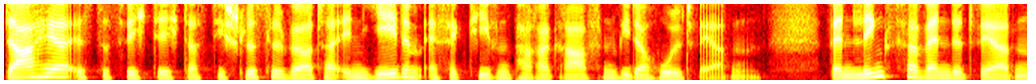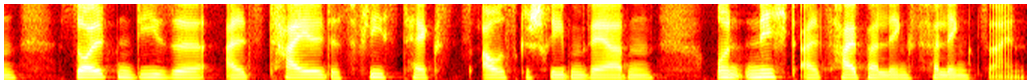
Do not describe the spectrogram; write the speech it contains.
Daher ist es wichtig, dass die Schlüsselwörter in jedem effektiven Paragraphen wiederholt werden. Wenn Links verwendet werden, sollten diese als Teil des Fließtexts ausgeschrieben werden und nicht als Hyperlinks verlinkt sein.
